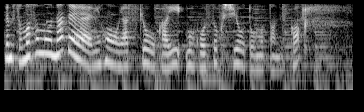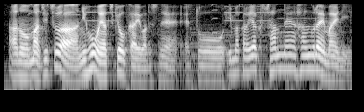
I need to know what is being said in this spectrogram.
でもそもそもなぜ日本おやつ協会を発足しようと思ったんですか？あのまあ、実は日本おやつ協会はですね、えっと、今から約3年半ぐらい前に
